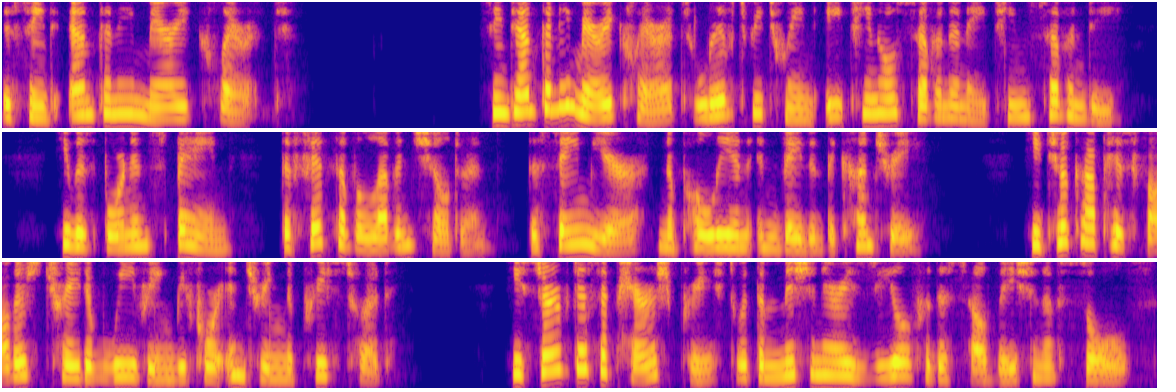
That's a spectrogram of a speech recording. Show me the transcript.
is St. Anthony Mary Claret. St. Anthony Mary Claret lived between 1807 and 1870. He was born in Spain, the fifth of eleven children, the same year Napoleon invaded the country. He took up his father's trade of weaving before entering the priesthood. He served as a parish priest with a missionary zeal for the salvation of souls.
